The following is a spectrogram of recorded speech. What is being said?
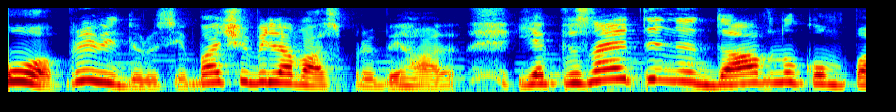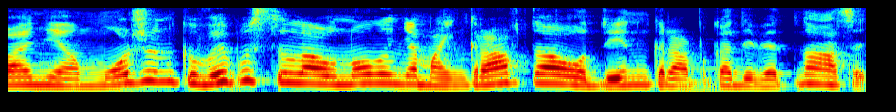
О, привіт, друзі! Бачу біля вас прибігаю. Як ви знаєте, недавно компанія Mojang випустила оновлення Майнкрафта 1.19.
